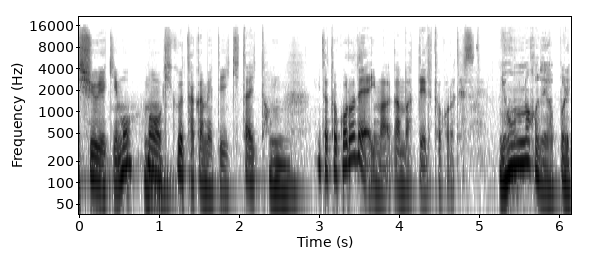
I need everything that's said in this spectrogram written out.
収益も大きく高めていきたいといったところで、今、頑張っているところですね。日本の中でやっぱり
